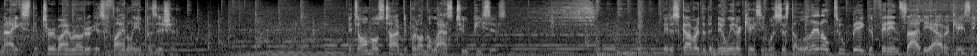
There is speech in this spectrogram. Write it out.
Nice. The turbine rotor is finally in position. It's almost time to put on the last two pieces. They discovered that the new inner casing was just a little too big to fit inside the outer casing,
